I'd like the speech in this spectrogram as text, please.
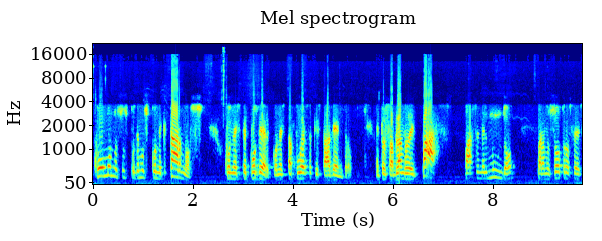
cómo nosotros podemos conectarnos con este poder, con esta fuerza que está adentro. Entonces, hablando de paz, paz en el mundo, para nosotros es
